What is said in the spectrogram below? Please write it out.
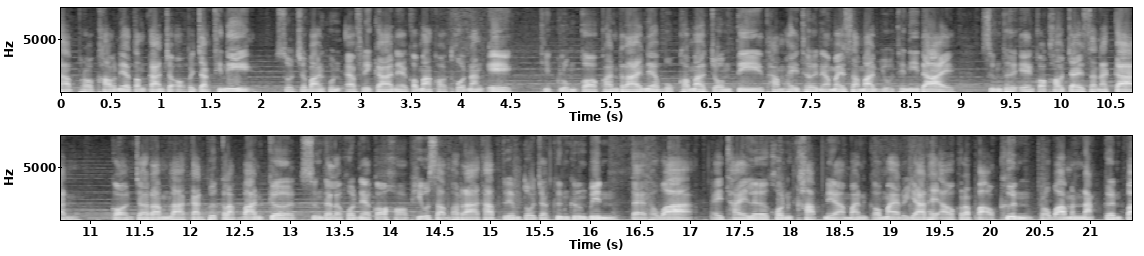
ครับ เพราะเขาเนี่ยต้องการจะออกไปจากที่นี่ ส่วนชาวบ้านคนแอฟริกาเนี่ยก็มาขอโทษนางเอก ที่กลุ่มก่อการร้ายเนี่ยบุกเข้ามาโจมตีทำให้เธอเนี่ยไม่สามารถอยู่ที่นี่ได้ ซึ่งเธอเองก็เข้าใจสถานการณ์ ก่อนจะร่ำลากันเพื่อกลับบ้านเกิด ซึ่งแต่ละคนเนี่ยก็หอพิ้วสัมภาระครับเตรียมตัวจะขึ้นเครื่องบิน แต่ทว่าไอ้ไทเลอร์คนขับเนี่ยมันก็ไม่อนุญาตให้เอากระเป๋าขึ้น เพราะว่ามันหนักเกินไป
